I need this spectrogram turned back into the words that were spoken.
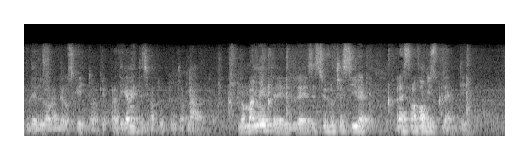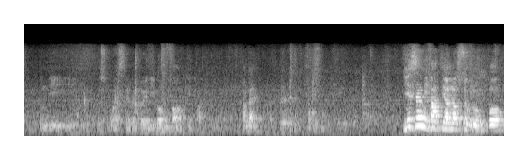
dello, dello scritto, perché praticamente si fa tutto in giornata. Normalmente le, le sessioni successive restano pochi studenti, quindi questo può essere per voi di conforto in. Va bene? Gli esami fatti dal nostro gruppo,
